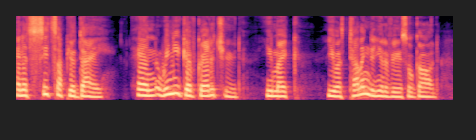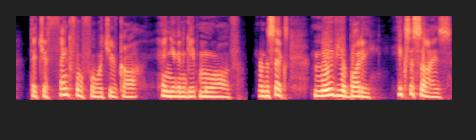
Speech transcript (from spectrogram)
and it sets up your day. And when you give gratitude, you make, you are telling the universe or God, that you're thankful for what you've got and you're going to get more of. Number six, move your body. Exercise.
